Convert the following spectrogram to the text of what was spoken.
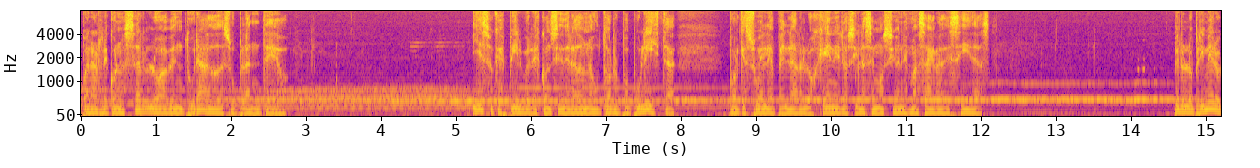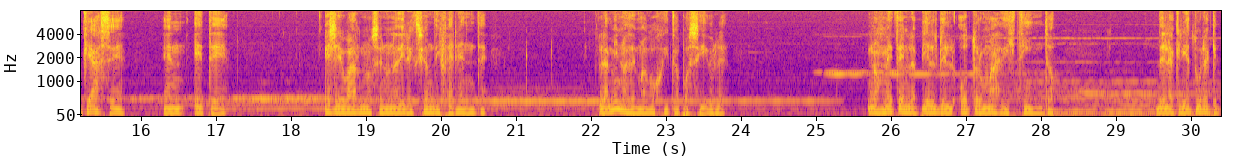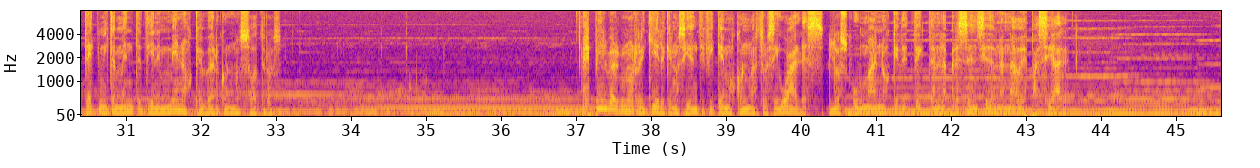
para reconocer lo aventurado de su planteo. Y eso que Spielberg es considerado un autor populista, porque suele apelar a los géneros y las emociones más agradecidas. Pero lo primero que hace en ET es llevarnos en una dirección diferente, la menos demagógica posible. Nos mete en la piel del otro más distinto, de la criatura que técnicamente tiene menos que ver con nosotros. Spielberg no requiere que nos identifiquemos con nuestros iguales, los humanos que detectan la presencia de una nave espacial.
